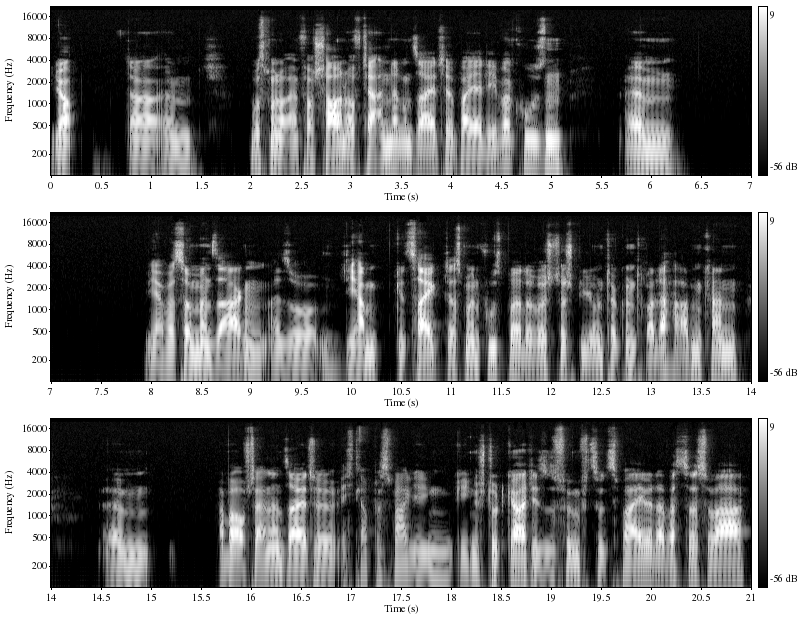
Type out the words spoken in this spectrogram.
Ja, da ähm, muss man auch einfach schauen. Auf der anderen Seite Bayer Leverkusen, ähm, ja, was soll man sagen? Also, die haben gezeigt, dass man fußballerisch das Spiel unter Kontrolle haben kann. Ähm, aber auf der anderen Seite, ich glaube, es war gegen, gegen Stuttgart, dieses 5 zu 2 oder was das war.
